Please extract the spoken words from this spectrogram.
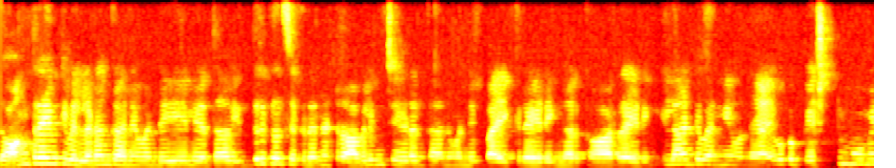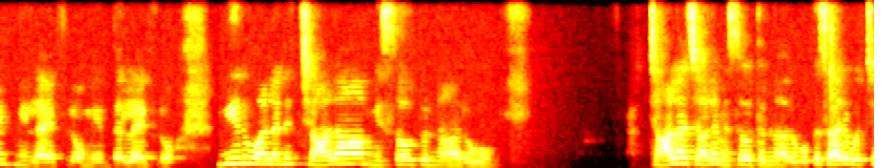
లాంగ్ డ్రైవ్కి వెళ్ళడం కానివ్వండి లేదా ఇద్దరు కలిసి ఎక్కడైనా ట్రావెలింగ్ చేయడం కానివ్వండి bike riding or car riding ఇలాంటివన్నీ ఉన్నాయి. అవి ఒక బెస్ట్ మూమెంట్ మీ లైఫ్లో మీ ఇద్దరు లైఫ్లో మీరు వాళ్ళని చాలా మిస్ అవుతున్నారు. చాలా చాలా మిస్ అవుతున్నారు. ఒకసారి వచ్చి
